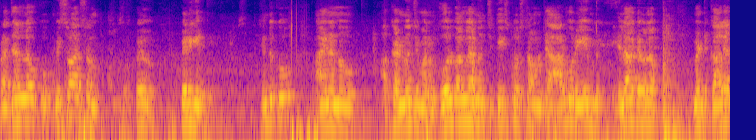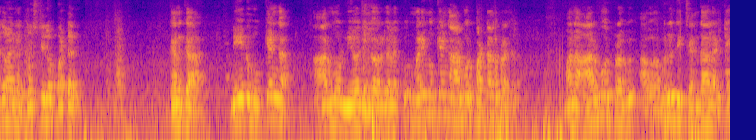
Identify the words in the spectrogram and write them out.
ప్రజల్లోకి విశ్వాసం పెరిగింది. ఎందుకు? ఆయనను అక్కడి నుంచి మనం గోల్ బంగ్లా నుంచి తీసుకొస్తా ఉంటే ఆర్మూర్ ఏం ఎలా డెవలప్మెంట్ కాలేదో ఆయన దృష్టిలో పడ్డది. కనుక నేను ముఖ్యంగా ఆర్మూర్ నియోజకవర్గాలకు మరి ముఖ్యంగా ఆర్మూర్ పట్టణ ప్రజలకు మన ఆర్మూర్ ప్రభు అభివృద్ధి చెందాలంటే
